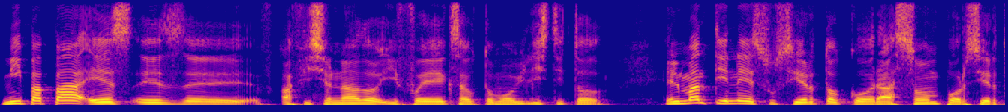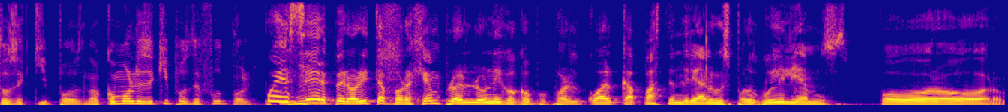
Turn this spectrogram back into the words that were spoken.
Mi papá es, es eh, aficionado y fue ex automovilista y todo. El man tiene su cierto corazón por ciertos equipos, ¿no? Como los equipos de fútbol. Puede ser, pero ahorita, por ejemplo, el único por el cual capaz tendría algo es por Williams. Por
